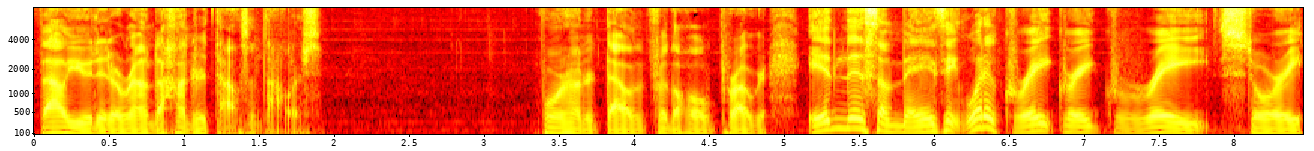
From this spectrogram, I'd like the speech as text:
valued at around $100,000. 400,000 for the whole program. Isn't this amazing? What a great, great, great story.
